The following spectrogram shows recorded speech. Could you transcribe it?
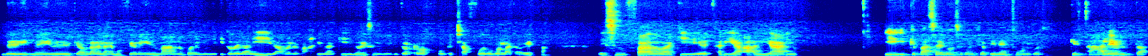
Disney, de, que habla de las emociones y demás, ¿no? Pues el muñequito de la ira, me lo imagino aquí, ¿no? Ese muñequito rojo que echa fuego por la cabeza. Ese enfado aquí estaría a diario. ¿Y qué pasa? ¿Qué consecuencia tiene esto? Pues que estás alerta.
